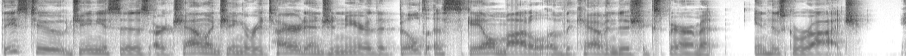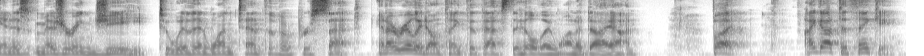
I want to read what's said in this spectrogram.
these two geniuses are challenging a retired engineer that built a scale model of the Cavendish experiment in his garage and is measuring G to within one tenth of a percent. And I really don't think that that's the hill they want to die on. But I got to thinking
